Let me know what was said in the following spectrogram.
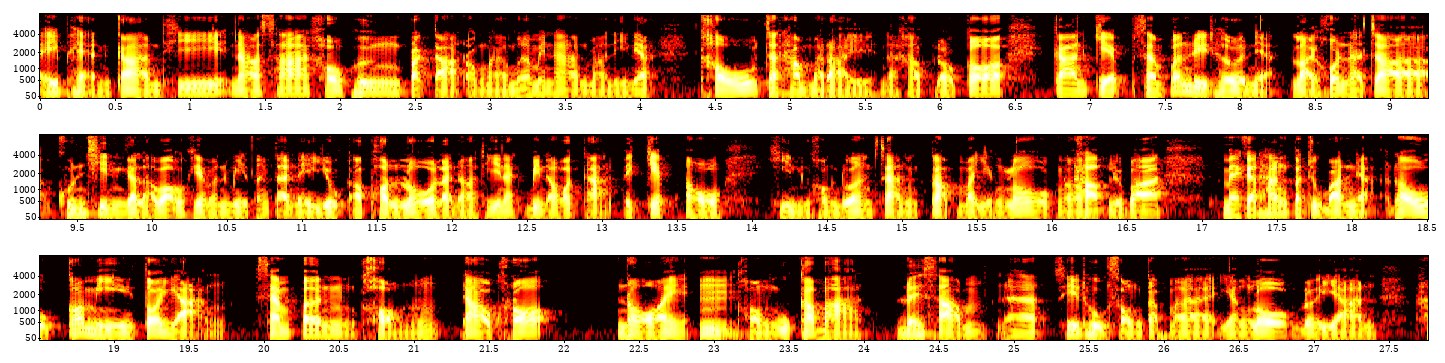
ไอ้แผนการที่นาซาเขาเพิ่งประกาศออกมาเมื่อไม่นานมานี้เนี่ยเขาจะทำอะไรนะครับ แล้วก็การเก็บ sample return เนี่ยหลายคนอาจจะคุ้นชินกันแล้วว่าโอเคมันมีตั้งแต่ในยุคอพอลโลแล้วเนาะที่นักบินอวกาศไปเก็บเอาหินของดวงจันทร์กลับมายังโลกเนาะครับหรือว่าแม้กระทั่งปัจจุบันเนี่ยเราก็มีตัวอย่าง sample ของดาวเคราะห์น้อยอืมของอุกกาบาตด้วยซ้ำนะฮะที่ถูกส่งกลับมายังโลกโดยยานไฮ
